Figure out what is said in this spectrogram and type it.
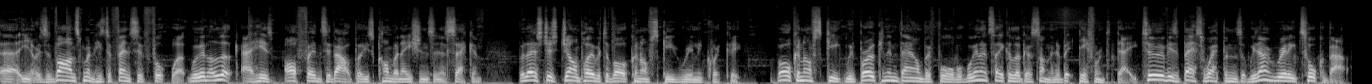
uh, you know, his advancement, his defensive footwork, we're going to look at his offensive output, his combinations in a second. But let's just jump over to Volkanovski really quickly. Volkanovski, we've broken him down before, but we're going to take a look at something a bit different today. Two of his best weapons that we don't really talk about,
